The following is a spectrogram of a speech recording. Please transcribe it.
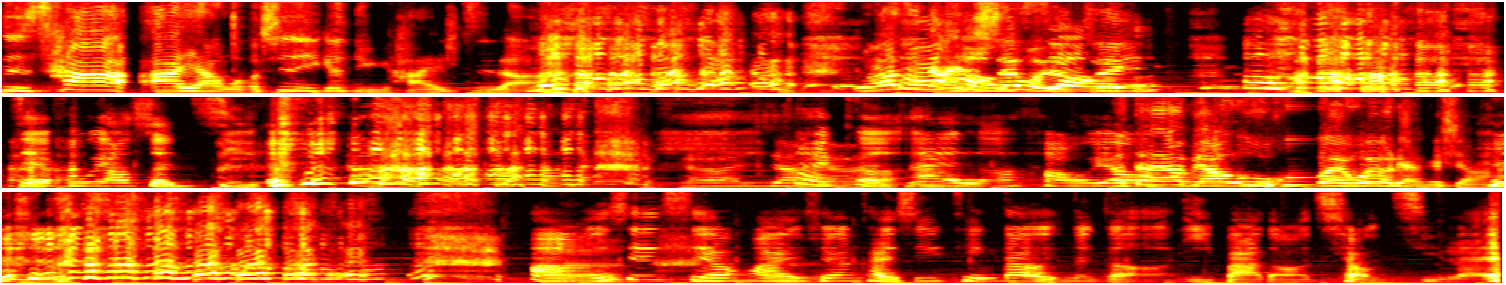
只差，哎呀，我是一个女孩子啊！我要是男生，我就追。姐夫要生气。开玩笑，太可爱了，好哟！大家不要误会，我有两个小孩。好，谢谢怀轩、凯西，听到那个尾巴都要翘起来。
